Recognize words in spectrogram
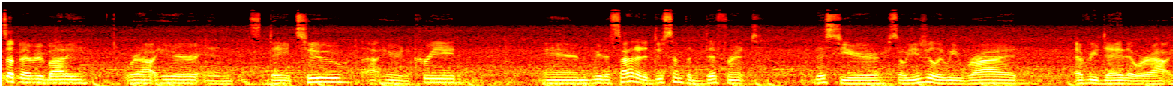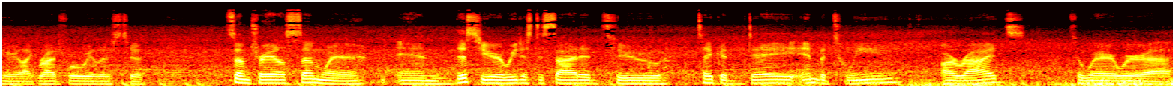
What's up everybody? We're out here and it's day two out here in Creede and we decided to do something different this year. So usually we ride every day that we're out here, like ride four-wheelers to some trail somewhere. And this year we just decided to take a day in between our rides to where we're uh,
